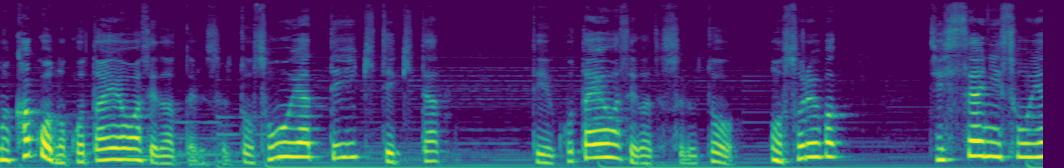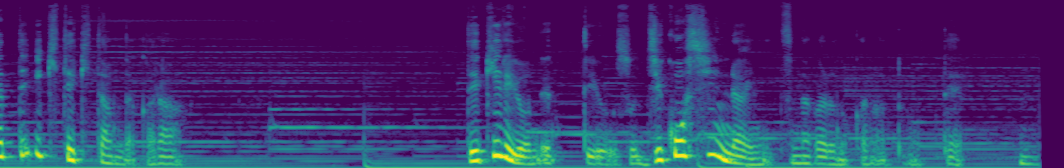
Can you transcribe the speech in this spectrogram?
う、まあ、過去の答え合わせだったりするとそうやって生きてきたってていう答え合わせがするともうそれは実際にそうやって生きてきたんだからできるよねっていうそう自己信頼につながるのかなと思って、うん、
